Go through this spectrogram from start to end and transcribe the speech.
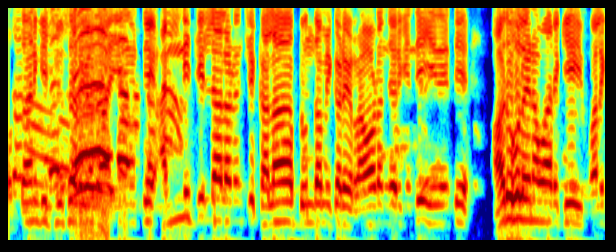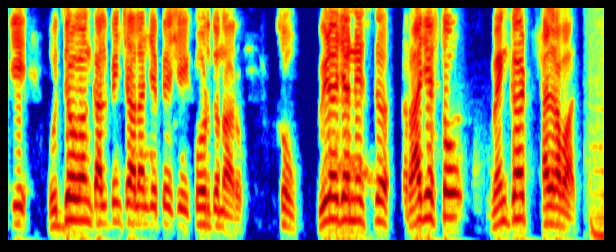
మొత్తానికి చూసారు కదా ఏదైతే అన్ని జిల్లాల నుంచి కళా బృందం ఇక్కడికి రావడం జరిగింది. ఏదైతే అర్హులైన వారికి వాళ్ళకి ఉద్యోగం కల్పించాలని చెప్పేసి కోరుతున్నారు. సో వీడియో జర్నలిస్ట్ రాజేష్తో వెంకట్ హైదరాబాద్.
